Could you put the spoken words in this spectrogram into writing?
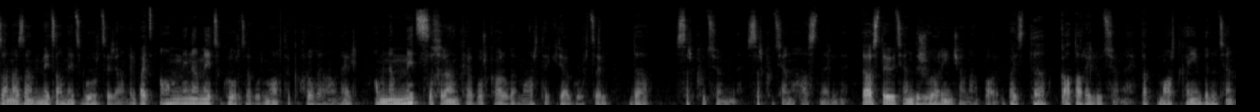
զանազան մեծամեծ գործեր անել, բայց ամենամեծ գործը, որ մարդը կարող է անել, ամենամեծ սխրանքը, որ կարող է մարդը իրագործել, դա սրբությունն է, սրբության հասնելն է։ Դա ըստեյության դժվարին ճանապարհ է, բայց դա կատարելություն է։ Դա մարդկային բնության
